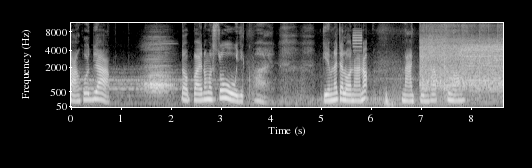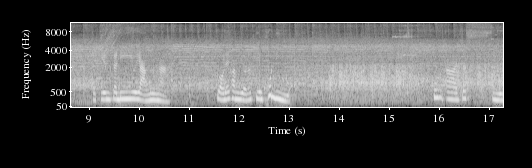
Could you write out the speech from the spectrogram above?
บางโคตรยาก ต่อไปต้องมาสู้อีกเกมน่าจะรอนานเนาะนานจริงครับพี่น้อง แต่เกมจะดีอยู่อย่างหนึ่งนะบอกได้คำเดียวนะเกมโคตรดี คุณอาจจะเสีย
